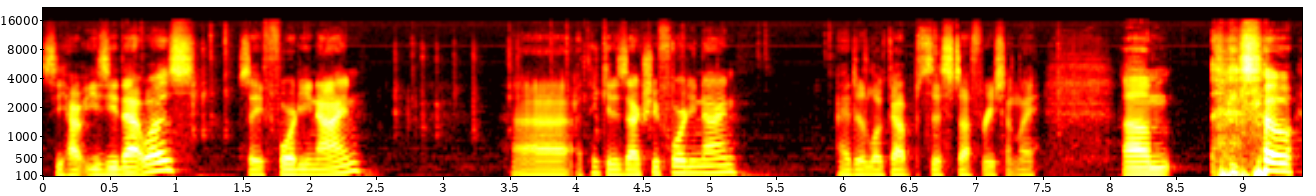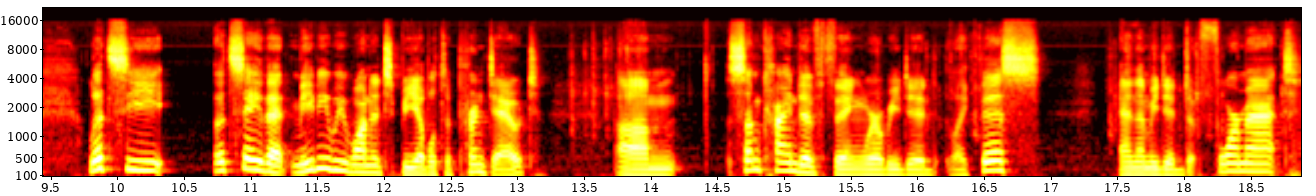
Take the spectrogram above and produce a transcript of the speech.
See how easy that was? Say 49. Uh, I think it is actually 49. I had to look up this stuff recently. Um, so let's see, let's say that maybe we wanted to be able to print out um, some kind of thing where we did like this, and then we did format,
